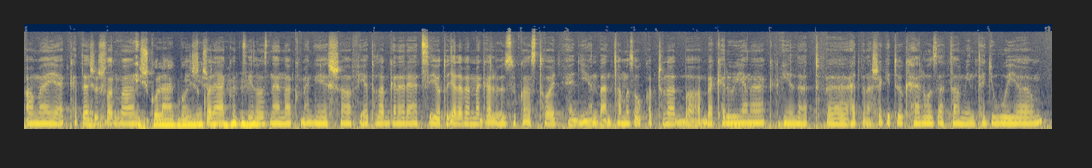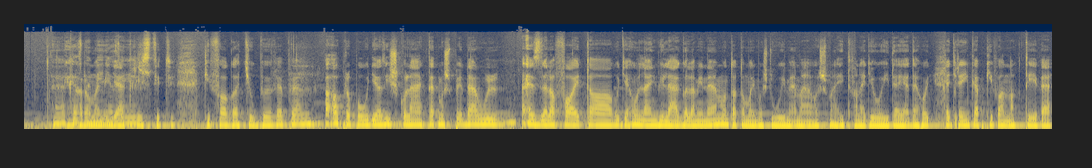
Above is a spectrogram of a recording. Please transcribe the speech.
Amelyek hát elsősorban iskolákban iskolákat is. céloznának meg, és a fiatalabb generációt, hogy eleve megelőzzük azt, hogy egy ilyen bántalmazó kapcsolatba bekerüljenek, illetve hát van a segítők hálózata, mint egy új igen, arra majd mindjárt Krisztit kifallgatjuk bővebben. Apropó ugye az iskolák, tehát most például ezzel a fajta ugye online világgal, ami nem mondhatom, hogy most új, mert már most már itt van egy jó ideje, de hogy egyre inkább ki vannak téve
